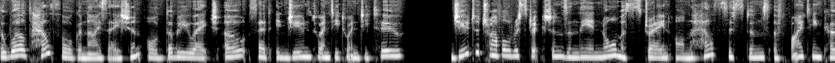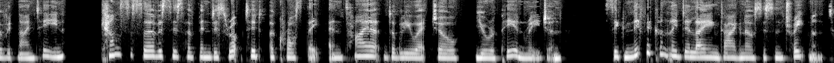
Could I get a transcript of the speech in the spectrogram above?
The World Health Organization, or WHO, said in June 2022, due to travel restrictions and the enormous strain on health systems of fighting COVID-19, cancer services have been disrupted across the entire WHO European region, significantly delaying diagnosis and treatment,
